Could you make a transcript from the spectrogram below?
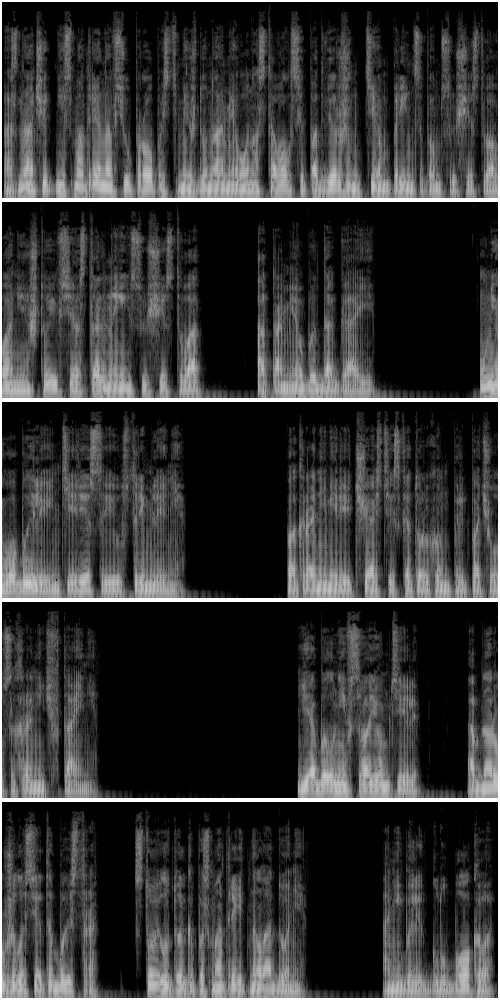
А значит, несмотря на всю пропасть между нами, он оставался подвержен тем принципам существования, что и все остальные существа, от амебы до гаи. У него были интересы и устремления по крайней мере, часть из которых он предпочел сохранить в тайне. Я был не в своем теле. Обнаружилось это быстро, стоило только посмотреть на ладони. Они были глубокого,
